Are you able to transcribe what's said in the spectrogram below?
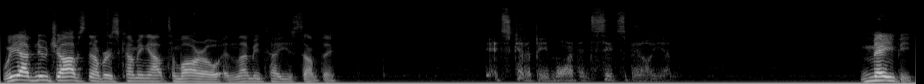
We have new jobs numbers coming out tomorrow, and let me tell you something. It's going to be more than 6 million. Maybe,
